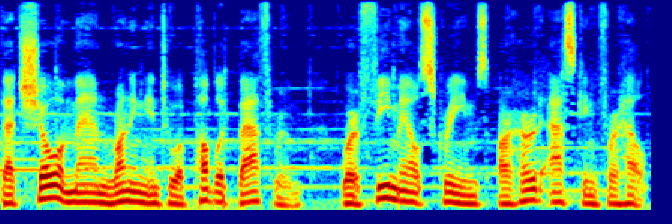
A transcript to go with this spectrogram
that show a man running into a public bathroom, where female screams are heard asking for help.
